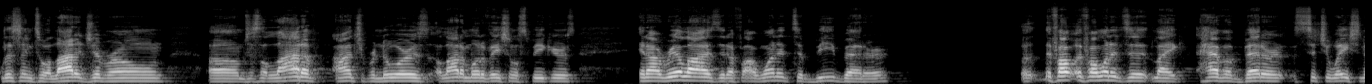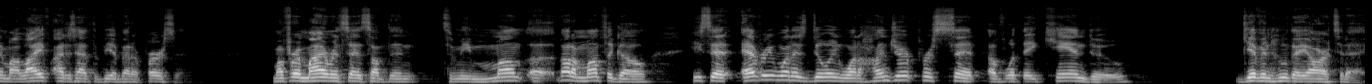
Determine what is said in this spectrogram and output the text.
listening to a lot of Jim Rohn, um, just a lot of entrepreneurs, a lot of motivational speakers. And I realized that if I wanted to be better, if I if I wanted to like have a better situation in my life, I just have to be a better person. My friend Myron said something to me month uh, about a month ago. He said everyone is doing 100% of what they can do given who they are today.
